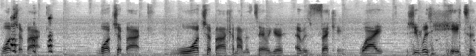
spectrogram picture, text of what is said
Watch it back. Watch it back. Watch it back, and I'm gonna tell you, it was Vickie. Why? She was hated.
